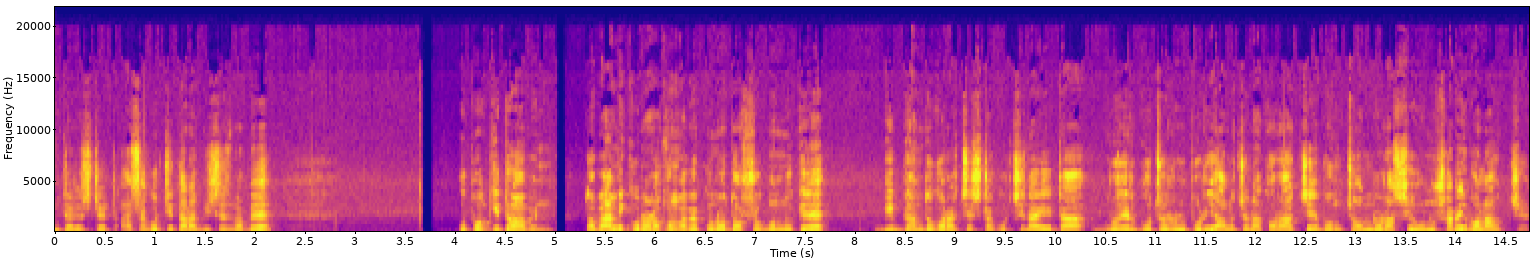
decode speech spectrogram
ইন্টারেস্টেড আশা করছি তারা বিশেষভাবে উপকৃত হবেন। তবে আমি কোনো রকমভাবে কোনো দর্শক বন্ধুকে বিভ্রান্ত করার চেষ্টা করছি না। এটা গ্রহের গোচরের উপরই আলোচনা করা হচ্ছে এবং চন্দ্র রাশি অনুসারেই বলা হচ্ছে।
